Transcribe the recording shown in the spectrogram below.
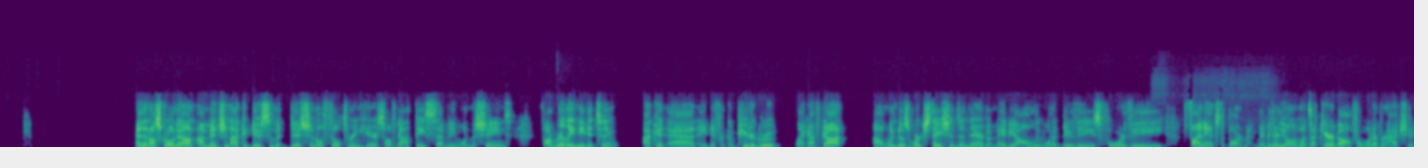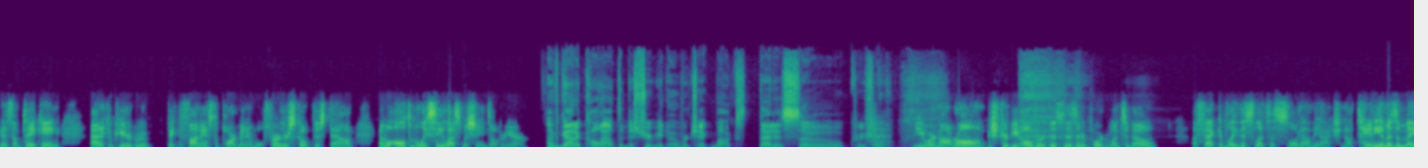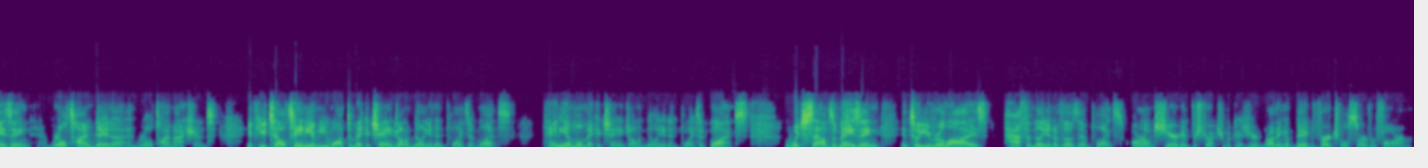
And then I'll scroll down. I mentioned I could do some additional filtering here. So I've got these 71 machines. If I really needed to, I could add a different computer group. Like I've got uh, Windows workstations in there, but maybe I only want to do these for the finance department. Maybe they're the only ones I care about for whatever action it is I'm taking. Add a computer group, pick the finance department, and we'll further scope this down. And we'll ultimately see less machines over here. I've got to call out the distribute over checkbox. That is so crucial. You are not wrong. Distribute over. This is an important one to know. Effectively, this lets us slow down the action. Now, Tanium is amazing at real time data and real time actions. If you tell Tanium you want to make a change on a million endpoints at once, Tanium will make a change on a million endpoints at once, which sounds amazing until you realize half a million of those endpoints are on shared infrastructure because you're running a big virtual server farm.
